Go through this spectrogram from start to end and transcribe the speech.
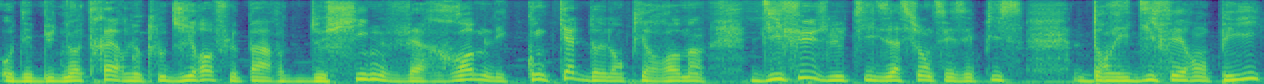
Au début de notre ère, le clou de girofle part de Chine vers Rome. Les conquêtes de l'Empire romain diffusent l'utilisation de ces épices dans les différents pays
